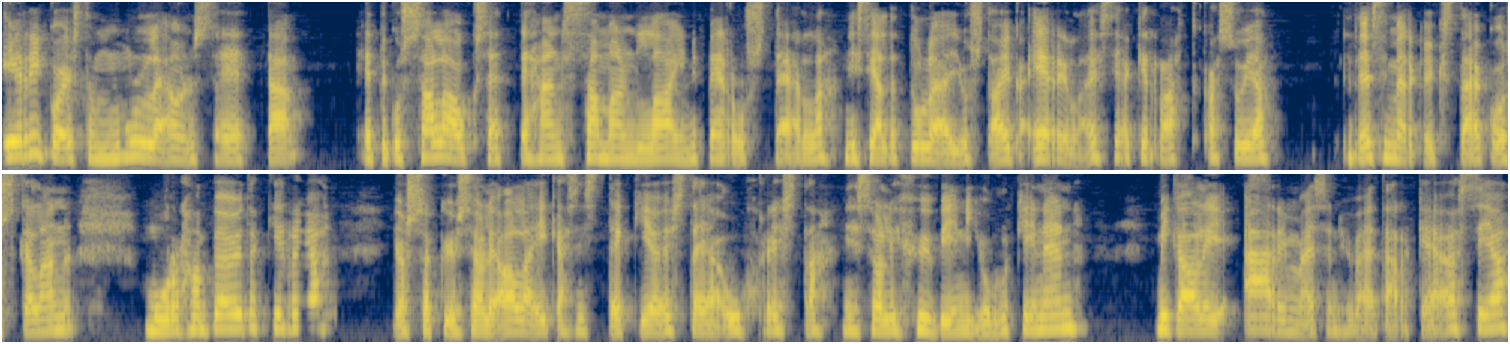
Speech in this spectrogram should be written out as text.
erikoista mulle on se, että, että kun salaukset tehdään saman lain perusteella, niin sieltä tulee just aika erilaisiakin ratkaisuja. Et esimerkiksi tämä Koskelan murhan pöytäkirja, jossa kyse oli alaikäisistä tekijöistä ja uhrista, niin se oli hyvin julkinen, mikä oli äärimmäisen hyvä ja tärkeä asia.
